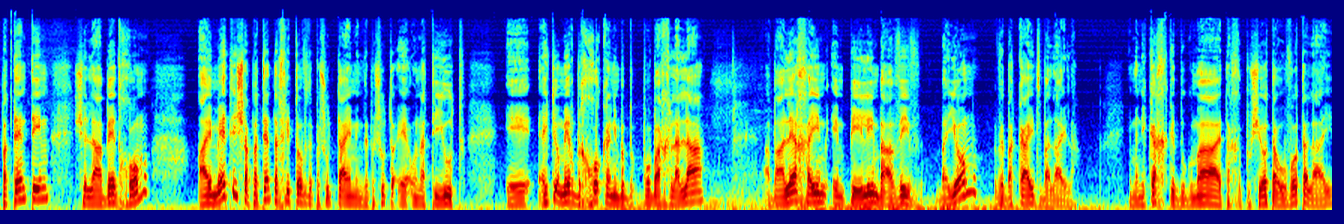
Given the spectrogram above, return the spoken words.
פטנטים של לאבד חום. האמת היא שהפטנט הכי טוב זה פשוט טיימינג, זה פשוט אה, עונתיות. אה, הייתי אומר בחוק, אני פה בהכללה, הבעלי החיים הם פעילים באביב ביום ובקיץ בלילה. אם אני אקח כדוגמה את החיפושיות האהובות עליי,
